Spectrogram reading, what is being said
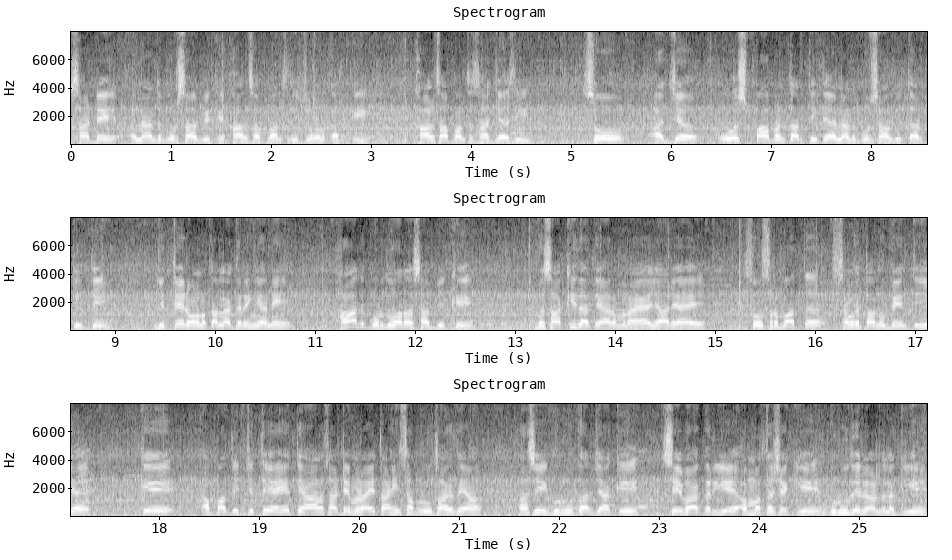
ਸਾਡੇ ਆਨੰਦਪੁਰ ਸਾਹਿਬ ਵਿਖੇ ਖਾਲਸਾ ਪੰਥ ਦੀ ਚੋਣ ਕਰਕੇ ਖਾਲਸਾ ਪੰਥ ਸਾਜਿਆ ਸੀ। ਸੋ ਅੱਜ ਉਸ ਪਾਵਨ ਧਰਤੀ ਤੇ ਆਨੰਦਪੁਰ ਸਾਹਿਬ ਦੀ ਧਰਤੀ ਤੇ ਜਿੱਥੇ ਰੌਣਕਾਂ ਲੱਗ ਰਹੀਆਂ ਨੇ, ਹਰ ਗੁਰਦੁਆਰਾ ਸਾਹਿਬ ਵਿਖੇ ਵਿਸਾਖੀ ਦਾ ਤਿਉਹਾਰ ਮਨਾਇਆ ਜਾ ਰਿਹਾ ਹੈ। ਸੋ ਸਰਬੱਤ ਸੰਗਤਾਂ ਨੂੰ ਬੇਨਤੀ ਹੈ ਕਿ ਆਪਾਂ ਤੇ ਜਿੱਥੇ ਇਹ ਤਿਉਹਾਰ ਸਾਡੇ ਮਨਾਏ ਤਾਂ ਹੀ ਸਫਲ ਹੋ ਸਕਦੇ ਹਾਂ। ਅਸੀਂ ਗੁਰੂ ਘਰ ਜਾ ਕੇ ਸੇਵਾ ਕਰੀਏ ਅੰਮ੍ਰਿਤ ਛਕੀਏ ਗੁਰੂ ਦੇ ਨਾਲ ਲੱਗੀਏ।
